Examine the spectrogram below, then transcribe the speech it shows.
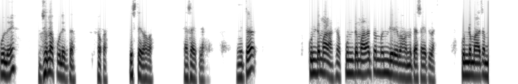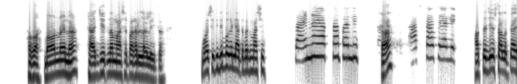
पूल आहे. जुना पूल एकदम. का दिसतंय का ह्या साईडला इथं कुंडमाळा कुंडमाळाचं मंदिर आहे भावांना त्या साईडला. कुंडमाळाचं हो का भावांना आहे ना ह्या आजीत ना मासे पकडायला लागले इथं. मासे किती पकडले आतापर्यंत मासे? काय नाही आत्ताच आले हा? आत्ताच आले आता जेस्ट आलं काय?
